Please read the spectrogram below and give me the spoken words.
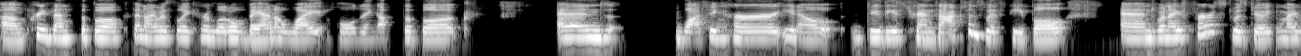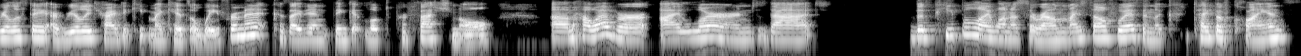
um, present the books. And I was like her little Vanna White holding up the books and watching her, you know, do these transactions with people. And when I first was doing my real estate, I really tried to keep my kids away from it because I didn't think it looked professional. Um, however, I learned that the people I want to surround myself with and the type of clients,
